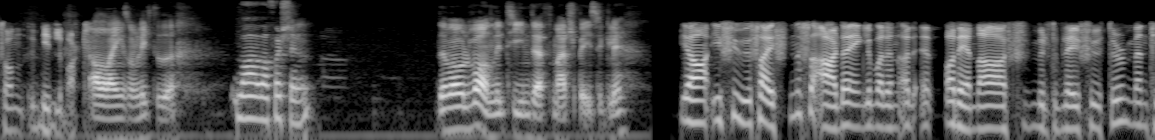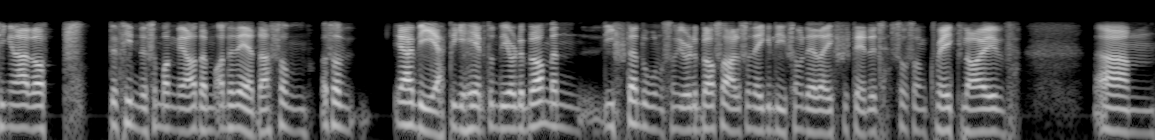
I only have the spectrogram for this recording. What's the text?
sånn umiddelbart. Ja, det var ingen som likte det. Hva var forskjellen? Det var vel vanlig team deathmatch, basically. Ja, i 2016 så er det egentlig bare en arena multiplayer shooter, men tingen er at det finnes så mange av dem allerede som Altså, jeg vet ikke helt om de gjør det bra, men hvis det er noen som gjør det bra, så er det som regel de som allerede eksisterer, sånn som Quake Live. Um,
